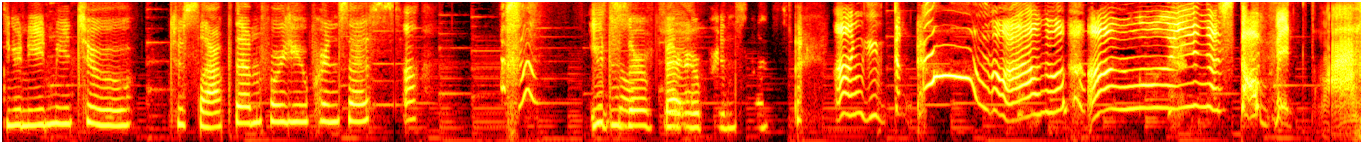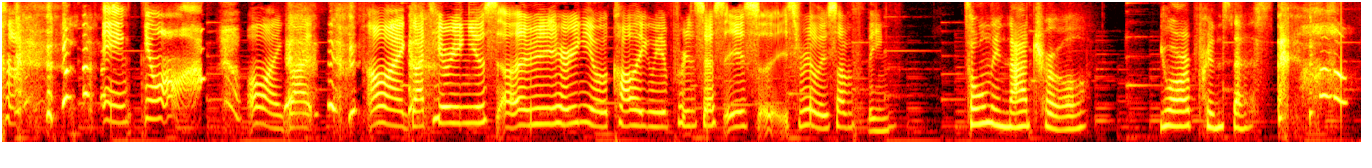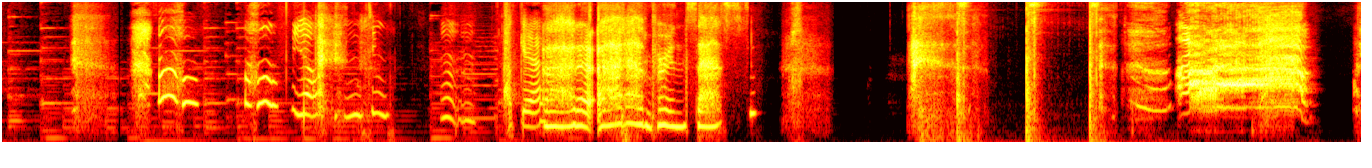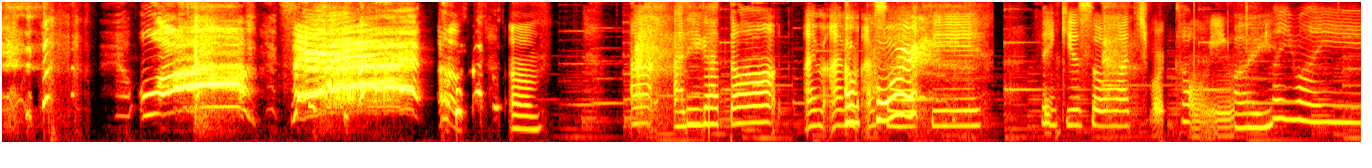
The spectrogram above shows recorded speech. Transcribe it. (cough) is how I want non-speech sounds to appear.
Do you need me to to slap them for you, princess? Uh, you deserve okay. better, princess. Stop it! Thank you. Oh my god. Oh my god, hearing you uh, hearing you calling me princess is is really something. It's only natural. You are a princess. (laughs) Okay. Ada, Ada, princess. (laughs) um. Ah, arigato. I'm I'm Of I'm so course. happy. Thank you so much for coming. Bye. Bye bye.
